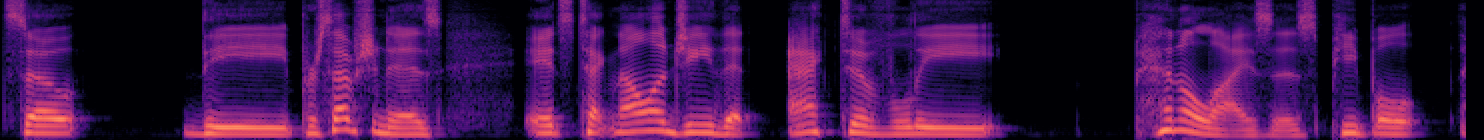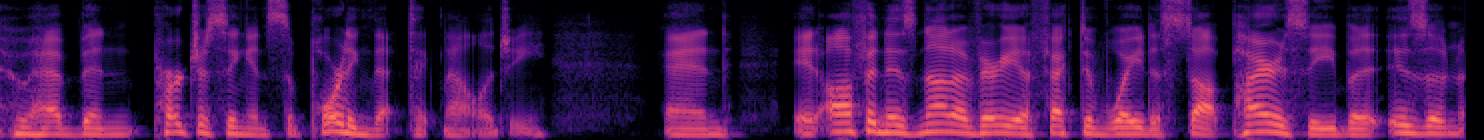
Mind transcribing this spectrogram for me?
So the perception is it's technology that actively penalizes people who have been purchasing and supporting that technology. And it often is not a very effective way to stop piracy, but it is an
